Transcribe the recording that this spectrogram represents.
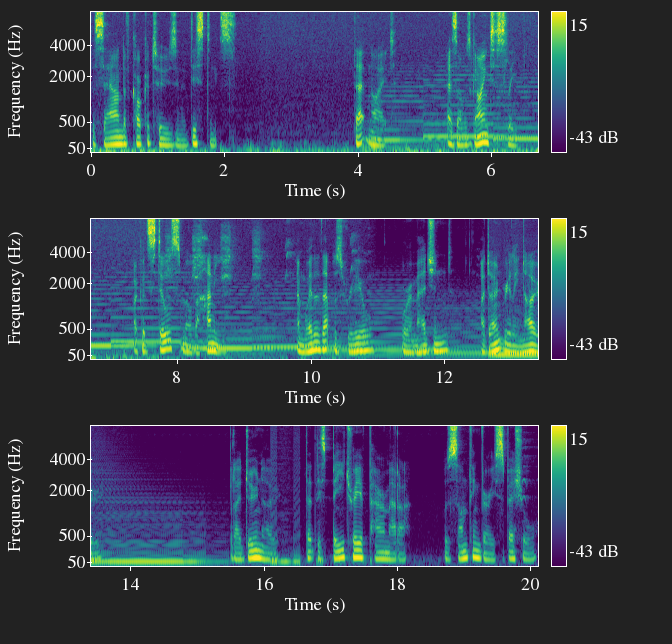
the sound of cockatoos in the distance. That night, as I was going to sleep, I could still smell the honey, and whether that was real or imagined, I don't really know. But I do know that this bee tree of Parramatta was something very special.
